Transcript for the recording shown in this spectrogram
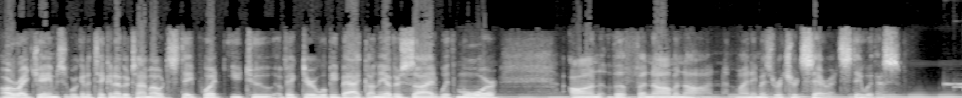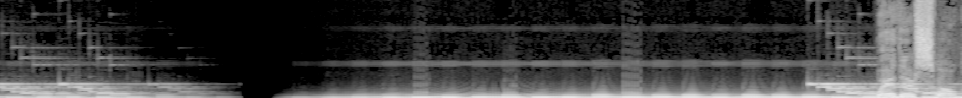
All right, James, we're going to take another time out. Stay put. You too, Victor, We'll be back on the other side with more on the phenomenon. My name is Richard Syrett. Stay with us. Where there's smoke,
